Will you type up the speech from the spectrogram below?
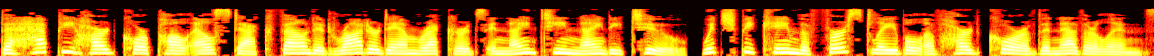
the happy hardcore Paul Elstak founded Rotterdam Records in 1992, which became the first label of hardcore of the Netherlands.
